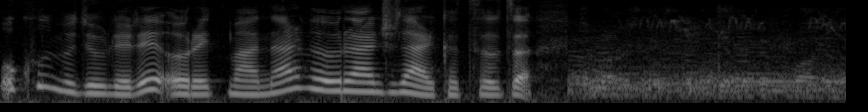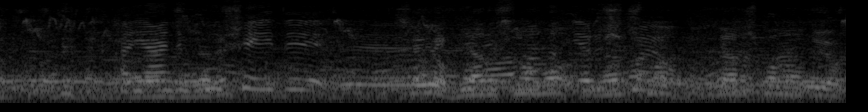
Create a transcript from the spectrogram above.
okul müdürleri, öğretmenler ve öğrenciler katıldı. Yani bu şeyde şey yok, yarışma, yarışma yok. Yarışma modu yok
